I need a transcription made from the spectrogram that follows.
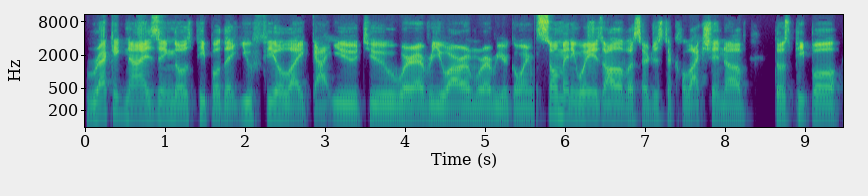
recognizing those people that you feel like got you to wherever you are and wherever you're going. So many ways, all of us are just a collection of those people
